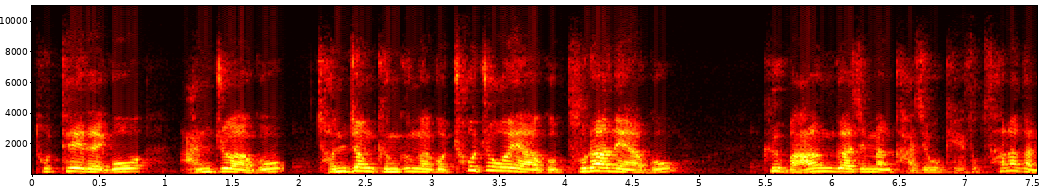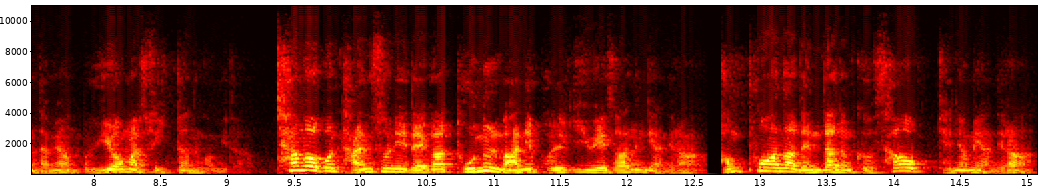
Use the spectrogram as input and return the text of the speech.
도태되고 안주하고 전전긍긍하고 초조해하고 불안해하고 그 마음가짐만 가지고 계속 살아간다면 위험할 수 있다는 겁니다. 창업은 단순히 내가 돈을 많이 벌기 위해서 하는 게 아니라 점포 하나 낸다는 그 사업 개념이 아니라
